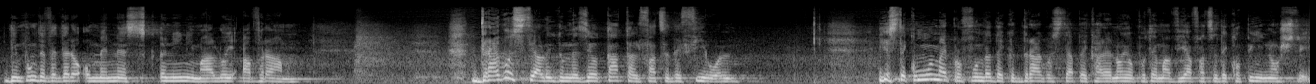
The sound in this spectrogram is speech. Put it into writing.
din punct de vedere omenesc în inima lui Avram, dragostea lui Dumnezeu Tatăl față de Fiul este cu mult mai profundă decât dragostea pe care noi o putem avea față de copiii noștri,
